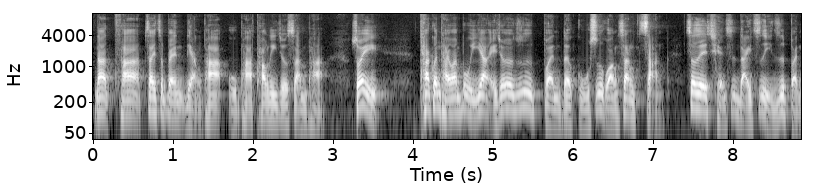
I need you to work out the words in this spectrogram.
那它在这边两趴、五趴套利就三趴。所以它跟台湾不一样，也就是日本的股市往上涨，这些钱是来自于日本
